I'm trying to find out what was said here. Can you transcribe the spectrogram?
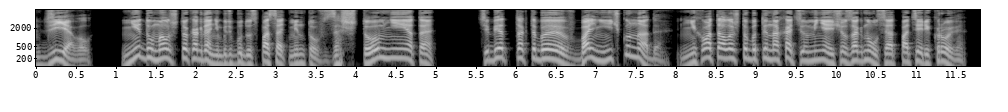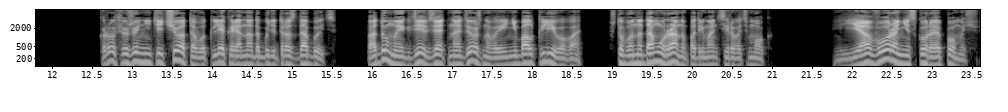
«Дьявол! Не думал, что когда-нибудь буду спасать ментов. За что мне это? Тебе так-то бы в больничку надо. Не хватало, чтобы ты на хате у меня еще загнулся от потери крови. Кровь уже не течет, а вот лекаря надо будет раздобыть. Подумай, где взять надежного и неболтливого, чтобы на дому рану подремонтировать мог. Я вора, не скорая помощь.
